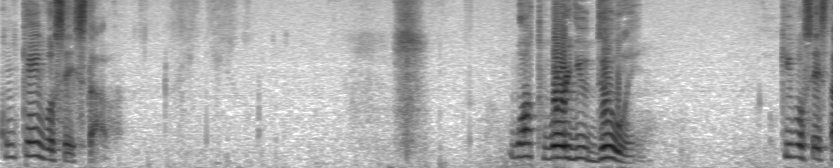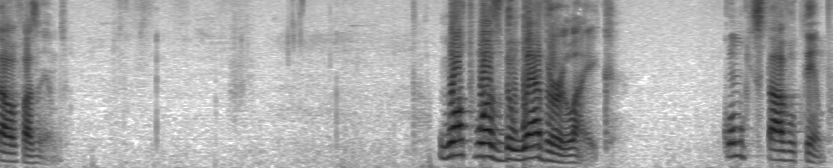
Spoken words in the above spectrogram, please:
Com quem você estava? What were you doing? Que você estava fazendo? What was the weather like? Como que estava o tempo?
